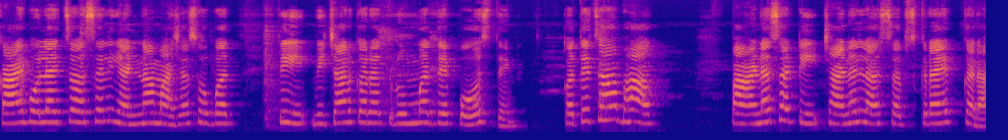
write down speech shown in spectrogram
काय बोलायचं असेल यांना माझ्यासोबत ती विचार करत रूममध्ये पोहोचते. कथेचा भाग पाहण्यासाठी चॅनलला सबस्क्राईब करा.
